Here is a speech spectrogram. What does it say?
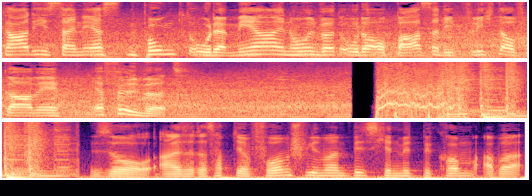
Cadiz seinen ersten Punkt oder mehr einholen wird oder ob Barca die Pflichtaufgabe erfüllen wird. So, also das habt ihr vor dem Spiel mal ein bisschen mitbekommen, aber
